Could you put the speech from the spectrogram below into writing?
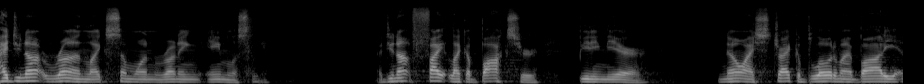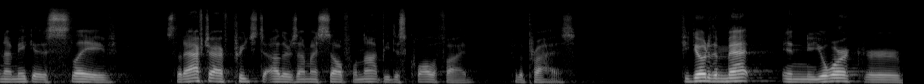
I do not run like someone running aimlessly. I do not fight like a boxer beating the air. No, I strike a blow to my body and I make it a slave so that after I've preached to others, I myself will not be disqualified for the prize. If you go to the Met in New York or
